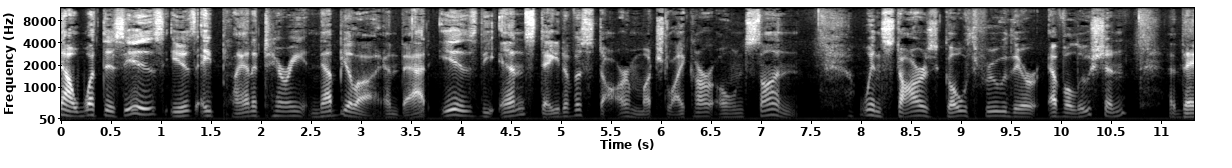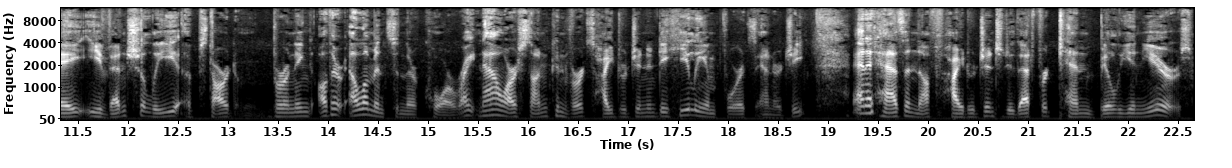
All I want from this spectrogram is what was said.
Now what this is is a planetary nebula and that is the end state of a star much like our own sun. When stars go through their evolution, they eventually start burning other elements in their core. Right now our sun converts hydrogen into helium for its energy. And it has enough hydrogen to do that for 10 billion years.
